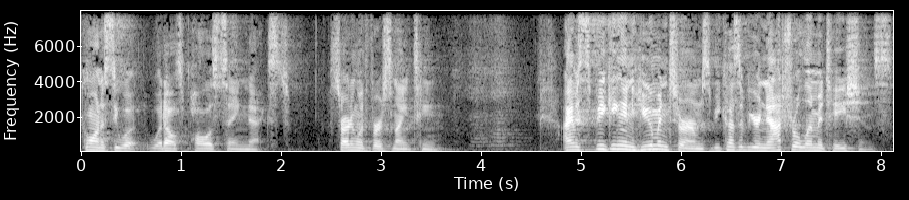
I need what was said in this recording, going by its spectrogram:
go on to see what, what else Paul is saying next. Starting with verse 19. I am speaking in human terms because of your natural limitations.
